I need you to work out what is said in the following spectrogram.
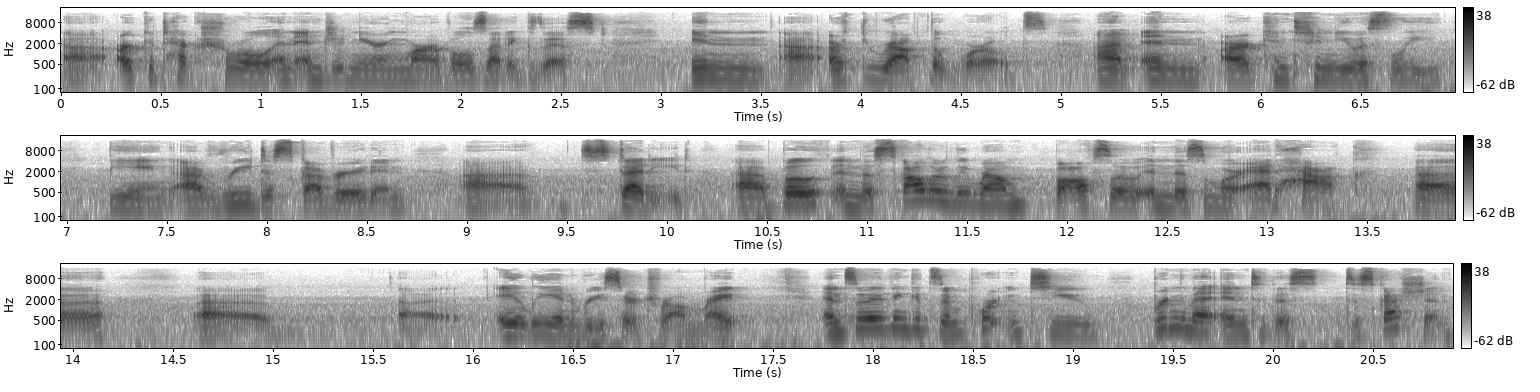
uh, architectural and engineering marvels that exist in uh, or throughout the world um, and are continuously being uh, rediscovered and uh, studied, both in the scholarly realm, but also in this more ad hoc alien research realm, right? And so I think it's important to bring that into this discussion.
